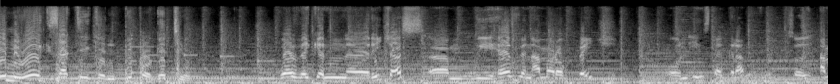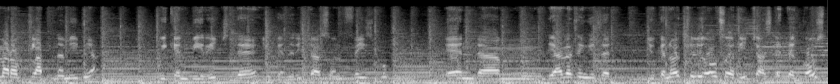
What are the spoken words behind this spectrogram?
Tell me where exactly can people get you? Well, they can uh, reach us. Um, we have an Amarok page on Instagram. So Amarok Club Namibia. We can be reached there. You can reach us on Facebook. And um, the other thing is that you can actually also reach us at the coast.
